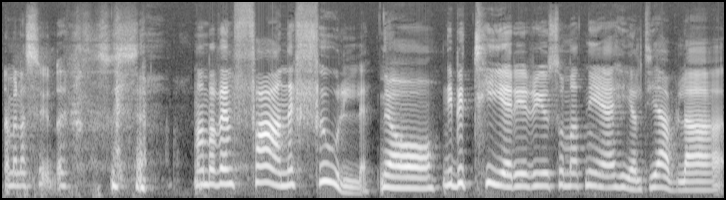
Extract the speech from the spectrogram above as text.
Jag menar, så, man bara, vem fan är full? Ja, Ni beter er ju som att ni är helt jävla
